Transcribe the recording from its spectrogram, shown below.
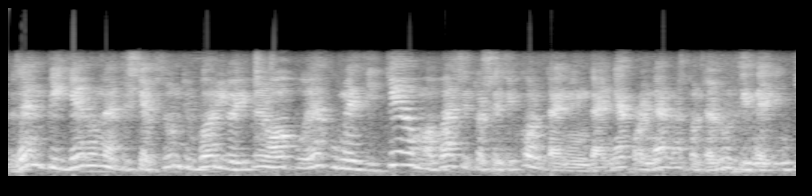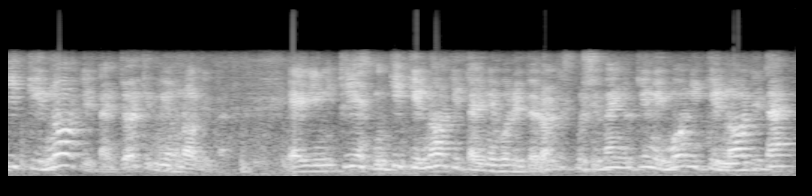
δεν πηγαίνουν να επισκεφθούν τη Βόρειο Ήπειρο όπου έχουμε δικαίωμα βάσει των συνδικών τα 99 χρονιά να αποτελούν την ελληνική κοινότητα και όχι μειονότητα. Η ελληνική εθνική κοινότητα είναι βορειοπυρώτης που σημαίνει ότι είναι η μόνη κοινότητα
